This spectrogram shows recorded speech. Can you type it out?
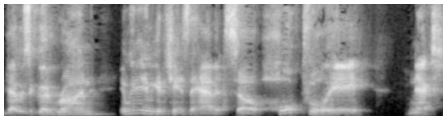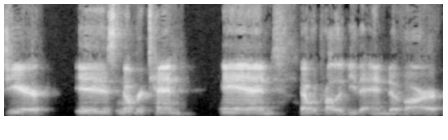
that was a good run, and we didn't even get a chance to have it. So hopefully next year is number 10, and that would probably be the end of our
